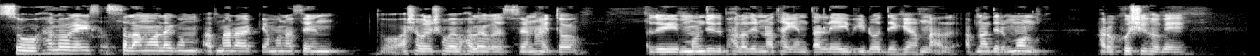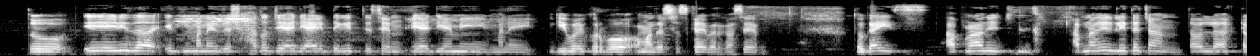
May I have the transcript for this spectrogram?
সো হ্যালো গাইস আসসালামু আলাইকুম আপনারা কেমন আছেন? তো আশা করি সবাই ভালো আছেন, হয়তো। যদি মন যদি ভালো দিন না থাকেন, তাহলে এই ভিডিও দেখে আপনার, আপনাদের মন আরও খুশি হবে। তো এই আইডিটা মানে যে সাথে যে আইডি আইডি দেখতেছেন, এই আইডি আমি মানে গিভওয়ে করব আমাদের সাবস্ক্রাইবার কাছে। তো গাইস আপনারা আপনারা যদি নিতে চান, তাহলে একটা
